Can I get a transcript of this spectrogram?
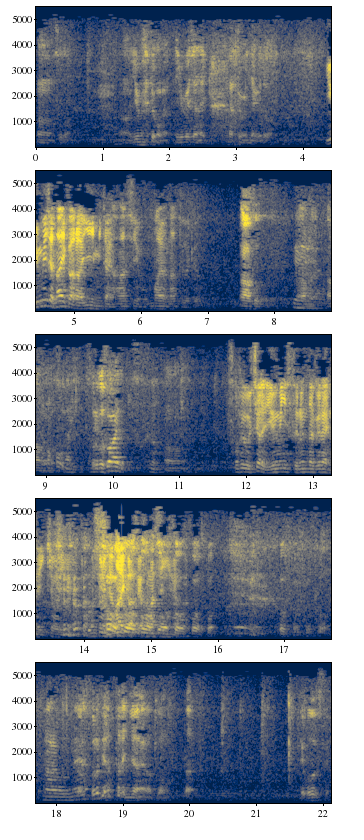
うん、そうだね。うん有名でもない、有名じゃないなくてもいいんだけど。有名じゃないからいいみたいな話も前はなってたけど。ああそうそうそう。あのあのそれこそ、うん、それをうちらで有名にするんだぐらいの勢いで楽しみじゃないかっていう話になるそうそうそうそうそうそうそうなるほどねそれでやったらいいんじゃないのと思ったってことですよ、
